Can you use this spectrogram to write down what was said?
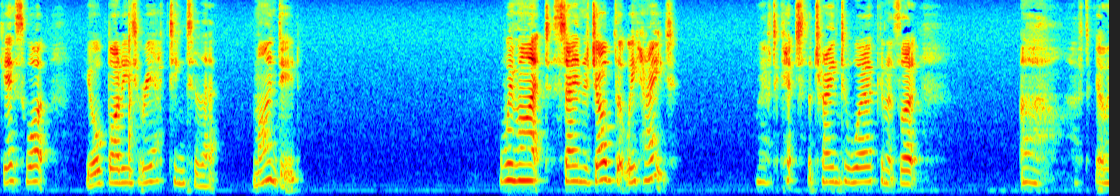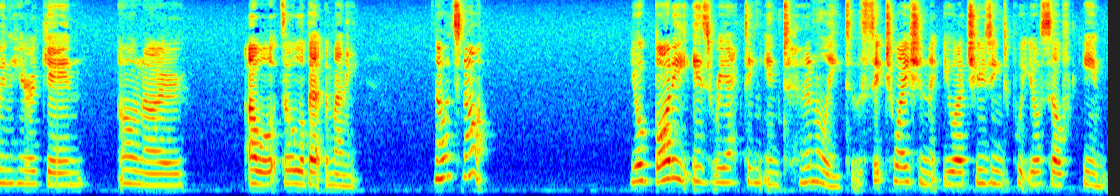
Guess what? Your body's reacting to that. Mine did. We might stay in a job that we hate. We have to catch the train to work and it's like, oh, I have to go in here again. Oh no. Oh, well, it's all about the money. No, it's not. Your body is reacting internally to the situation that you are choosing to put yourself in.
